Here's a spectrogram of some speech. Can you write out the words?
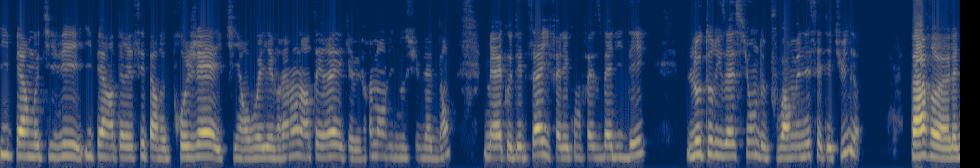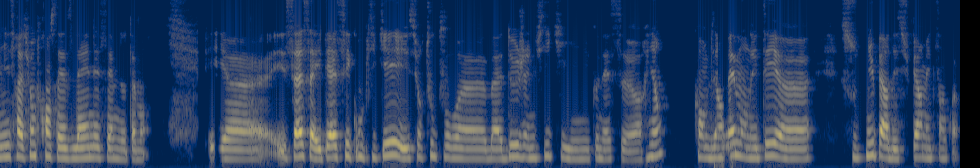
hyper motivés, hyper intéressés par notre projet et qui en voyaient vraiment l'intérêt et qui avaient vraiment envie de nous suivre là-dedans. Mais à côté de ça, il fallait qu'on fasse valider l'autorisation de pouvoir mener cette étude par l'administration française, la NSM notamment. Euh, et, ça, ça a été assez compliqué, et surtout pour euh, bah, deux jeunes filles qui n'y connaissent euh, rien, quand bien même on était soutenues par des super médecins. Quoi.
